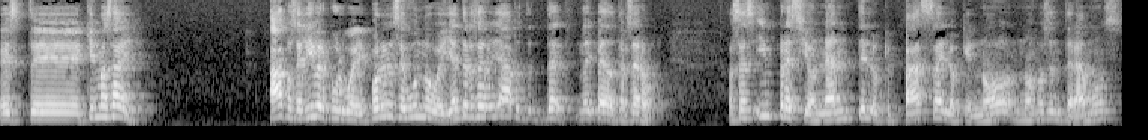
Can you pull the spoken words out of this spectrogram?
Este, ¿quién más hay? Ah, pues el Liverpool, güey. Pon en el segundo, güey. Ya en tercero, ya, pues no hay pedo, tercero. O sea, es impresionante lo que pasa y lo que no, no nos enteramos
